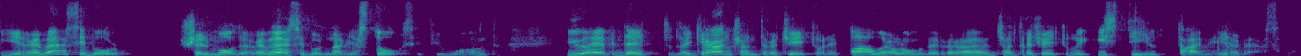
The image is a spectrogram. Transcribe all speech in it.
irreversible shell model, reversible Navier-Stokes, if you want, you have that Lagrangian trajectory, power along the Lagrangian trajectory is still time irreversible.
